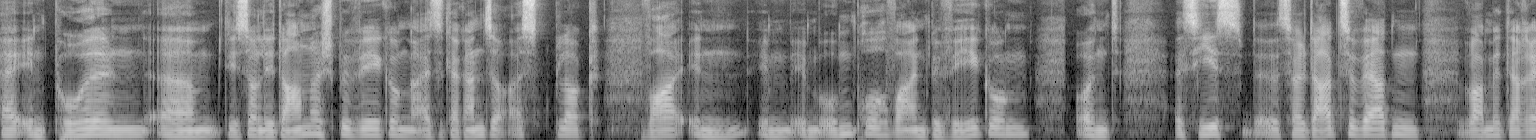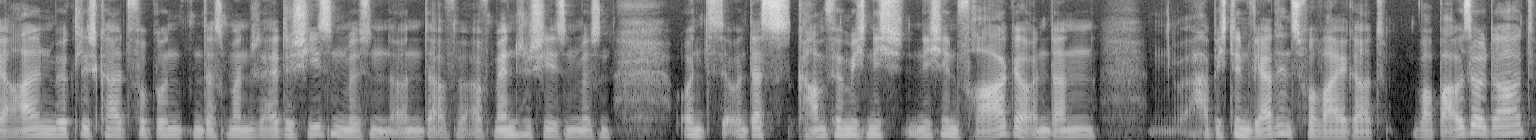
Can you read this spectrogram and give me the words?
in Polen ähm, die Solidarność-Bewegung, also der ganze Ostblock war in, im, im Umbruch, war in Bewegung und es hieß, Soldat zu werden, war mit der realen Möglichkeit verbunden, dass man hätte schießen müssen und auf, auf Menschen schießen müssen. Und, und das kam für mich nicht, nicht in Frage. Und dann habe ich den Wehrdienst verweigert, war Bausoldat,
